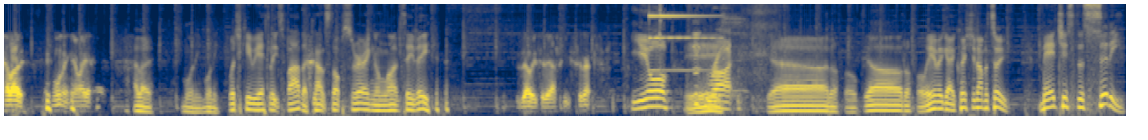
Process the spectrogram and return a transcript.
Hello. Good morning. How are you? Hello. Morning, morning. Which Kiwi athlete's father can't stop swearing on live TV? Zoi Sadowski. So that's You're Yes. right. Beautiful, beautiful. Here we go. Question number two. Manchester City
